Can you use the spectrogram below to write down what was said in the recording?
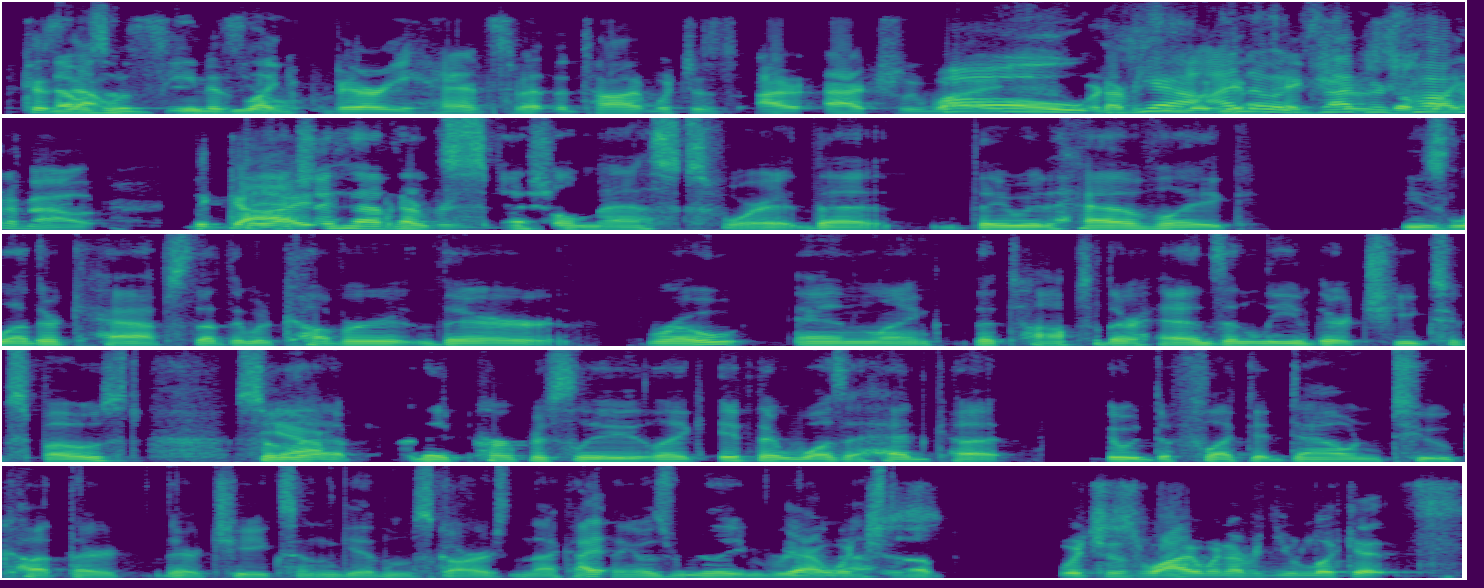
because That that, was was seen as like very handsome at the time, which is actually why oh, whenever you yeah, look I at know exactly pictures you're of, talking like, about. the They guy actually have like special masks for it that they would have like these leather caps that they would cover their throat and like the tops of their heads and leave their cheeks exposed so Yeah. that they purposely like if there was a head cut it would deflect it down to cut their their cheeks and give them scars and that kind of thing it was really really yeah, which messed is up which is why whenever you look at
